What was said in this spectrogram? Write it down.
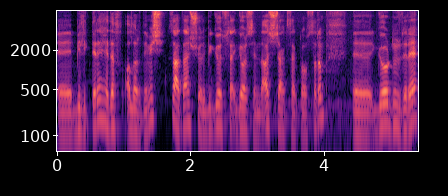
e, birliklere hedef alır demiş. Zaten şöyle bir göster görselini de açacaksak dostlarım. E, gördüğünüz üzere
